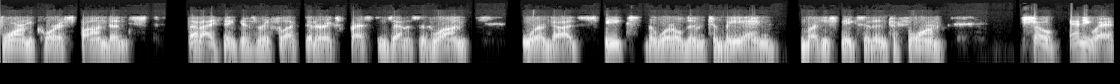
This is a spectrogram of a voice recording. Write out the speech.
form correspondence that I think is reflected or expressed in Genesis one where God speaks the world into being, but he speaks it into form. So, anyway,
